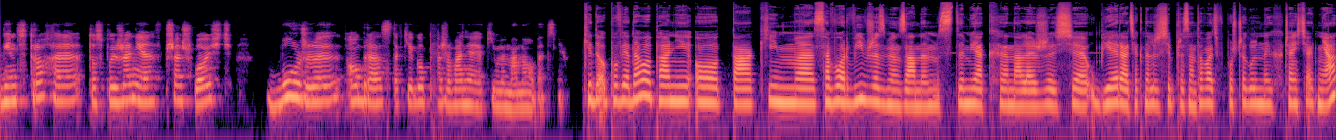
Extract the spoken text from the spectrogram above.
więc trochę to spojrzenie w przeszłość burzy obraz takiego plażowania, jaki my mamy obecnie. Kiedy opowiadała Pani o takim e, savoir-vivre związanym z tym, jak należy się ubierać, jak należy się prezentować w poszczególnych częściach dnia,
